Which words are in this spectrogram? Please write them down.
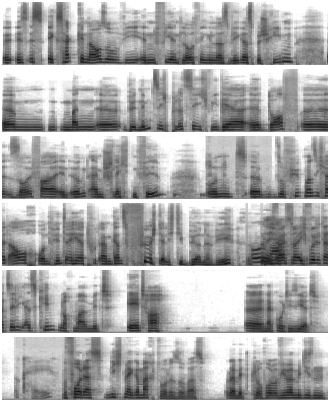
äh, es ist exakt genauso wie in Fear and Loathing in Las Vegas beschrieben. Ähm, man äh, benimmt sich plötzlich wie der äh, Dorfsäufer äh, Säufer in irgendeinem schlechten Film. Und ähm, so fühlt man sich halt auch und hinterher tut einem ganz fürchterlich die Birne weh. Oh Also ich ja. weiß noch, ich wurde tatsächlich als Kind noch mal mit Äther äh, narkotisiert. Okay. Bevor das nicht mehr gemacht wurde, sowas. Oder mit Chloroform, auf jeden Fall mit diesen,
